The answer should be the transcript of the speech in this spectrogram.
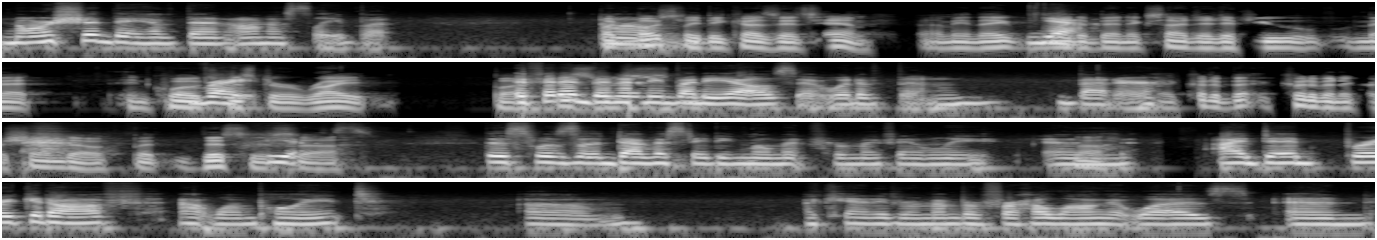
nor should they have been honestly but But um, mostly because it's him. I mean, they Yeah. might have been excited if you met, in quotes, Right. Mr. Right. But if it had been was- anybody else it would have been better it could have been could have been a crescendo. But this is yes uh, this was a devastating moment for my family and Ah. i did break it off at one point um i can't even remember for how long it was and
